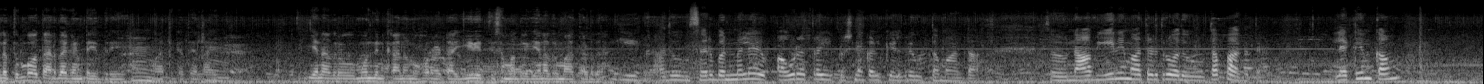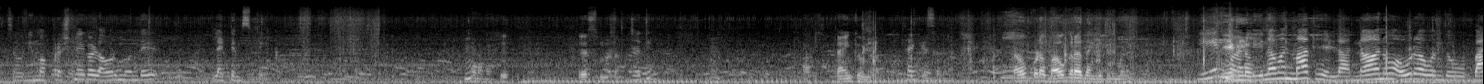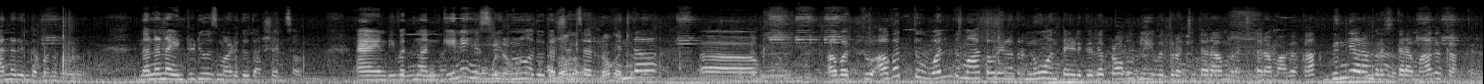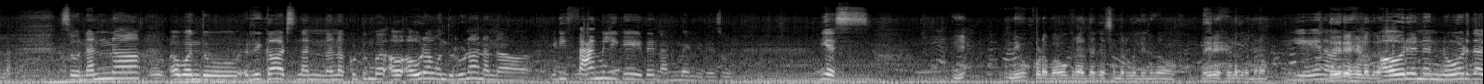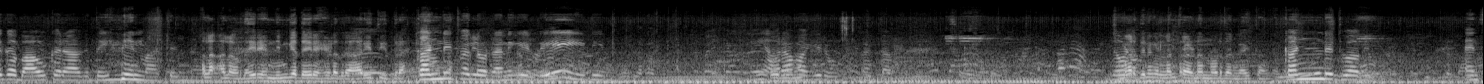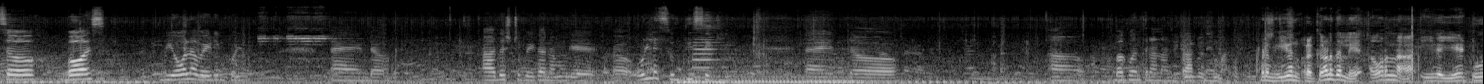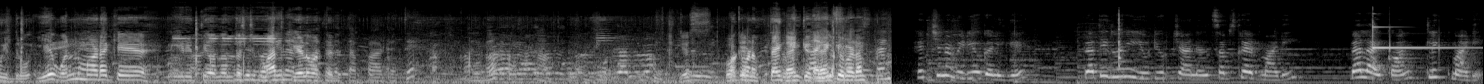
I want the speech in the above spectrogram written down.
ಇಲ್ಲ ತುಂಬ ಹೊತ್ತು ಅರ್ಧ ಗಂಟೆ ಇದ್ರಿ ಮಾತುಕತೆ ಎಲ್ಲ ಆಯ್ತು. ಏನಾದರೂ ಮುಂದಿನ ಕಾನೂನು ಹೋರಾಟ ಈ ರೀತಿ ಸಂಬಂಧವಾಗಿ ಏನಾದರೂ ಮಾತಾಡಿದ್ರೆ? ಅದು ಸರ್ ಬಂದಮೇಲೆ ಅವ್ರ ಹತ್ರ ಈ ಪ್ರಶ್ನೆಗಳು ಕೇಳಿದ್ರೆ ಉತ್ತಮ ಅಂತ. ಸೊ ನಾವು ಏನೇ ಮಾತಾಡಿದ್ರು ಅದು ತಪ್ಪಾಗುತ್ತೆ. ಲೆಟ್ ಹಿಮ್ ಕಮ್ ಸೊ ನಿಮ್ಮ ಪ್ರಶ್ನೆಗಳು ಅವ್ರ ಮುಂದೆ let him? Speak yes madam ಜೊತೆ thank you madam thank you sir ನಾವು ಕೂಡ ಭಾವುಕರಾದಂಗಿದ್ರಿ ಮೇಡಮ್ ಏನು ಮಾಡಲಿ? ನಾವೊಂದು ಮಾತು ಹೇಳಲಾ ನಾನು ಅವರ ಒಂದು ಬ್ಯಾನರಿಂದ ಬಂದವಳು ನನ್ನನ್ನು ಇಂಟ್ರೊಡ್ಯೂಸ್ ಮಾಡಿದ್ದು ದರ್ಶನ್ ಸರ್. ಆ್ಯಂಡ್ ಇವತ್ತು ನನಗೇನೇ ಹೆಸರಿದ್ರು ಅದು ದರ್ಶನ್ ಸರ್ ಇಂದ ಅವತ್ತು ಅವತ್ತು ಒಂದು ಮಾತು ಅವ್ರು ಏನಾದರೂ ನೋ ಅಂತ ಹೇಳಿದ್ರೆ ಪ್ರಾಬಬ್ಲಿ ಇವತ್ತು ರಚಿತಾರಾಮ್ ರಚಿತಾರಾಮ್ ಆಗಕ್ಕೆ ಆಗ ಬಿಂದ್ಯಾರಾಮ್ ರಚಿತಾರಾಮ್ ಆಗಕ್ಕಾಗ್ತಿರಲಿಲ್ಲ ಸೊ ನನ್ನ ಒಂದು ರಿಗಾರ್ಡ್ಸ್ ನನ್ನ ನನ್ನ ಕುಟುಂಬ ಅವರ ಒಂದು ಋಣ ನನ್ನ ಇಡೀ ಫ್ಯಾಮಿಲಿಗೆ ಇದೆ ನನ್ನ ಮೇಲಿದೆ. ಸೊ ಎಸ್ ನೀವು ಕೂಡ ಭಾವುಕರಾದಾಗ ಸಂದರ್ಭದಲ್ಲಿ ನೀವು ಧೈರ್ಯ ಹೇಳಿದ್ರೆ ಮೇಡಮ್? ಏನು ಧೈರ್ಯ ಹೇಳಿದ್ರೆ? ಅವರನ್ನ ನೋಡಿದಾಗ ಭಾವುಕರಾಗದೆ ಇನ್ನೇನ್ ಮಾಡ್ತೀನಿ ನಾನು? ಅಲ್ಲ ಅಲ್ಲ ಅವ್ರ ಧೈರ್ಯ ನಿಮಗೆ ಧೈರ್ಯ ಹೇಳಿದ್ರೆ ಆ ರೀತಿ ಇದ್ರೆ? ಖಂಡಿತವಾಗ್ಲೂ ಅವ್ರು ನನಗೆ ರೇ ಇದು ನೀ ಆರಾಮಾಗಿರು ಅಂತ. ಸುಮಾರು ದಿನಗಳ ನಂತರ ಅಣ್ಣ ನೋಡ್ದಂಗೆ ಆಯ್ತು ಅಂತ. ಖಂಡಿತವಾಗ್ಲೂ. And so boss we all are waiting full and ಆದಷ್ಟು ಬೇಗ ನಮಗೆ ಒಳ್ಳೆ ಸುದ್ದಿ ಸಿಗಲಿ. ಆ್ಯಂಡ್ ಭಗವಂತನ ನಾನು ಪ್ರಾರ್ಥನೆ ಮಾಡಿ ಮೇಡಮ್ ಈ ಒಂದು ಪ್ರಕರಣದಲ್ಲಿ ಅವ್ರನ್ನ ಈಗ ಎ ಟೂ ಇದ್ರು ಎ ಒನ್ ಮಾಡಕ್ಕೆ ಈ ರೀತಿ ಒಂದೊಂದಷ್ಟು ಮಾತು ಕೇಳುವಂಥದ್ದು ತಪ್ಪಾಗತ್ತೆ. ಅಲ್ವಾ? Yes okay madam thank you thank you madam ಹೆಚ್ಚಿನ ವಿಡಿಯೋಗಳಿಗೆ ಪ್ರತಿಧ್ವನಿ ಯೂಟ್ಯೂಬ್ ಚಾನೆಲ್ ಸಬ್ಸ್ಕ್ರೈಬ್ ಮಾಡಿ ಬೆಲ್ ಐಕಾನ್ ಕ್ಲಿಕ್ ಮಾಡಿ.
